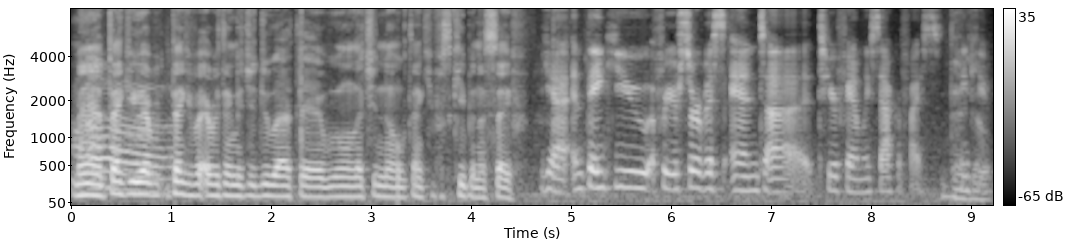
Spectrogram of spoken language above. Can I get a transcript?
Man, thank you. Every, oh. thank you for everything that you do out there. We want to let you know. Thank you for keeping us safe. Yeah, and thank you for your service and uh, to your family sacrifice. There thank go. you.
